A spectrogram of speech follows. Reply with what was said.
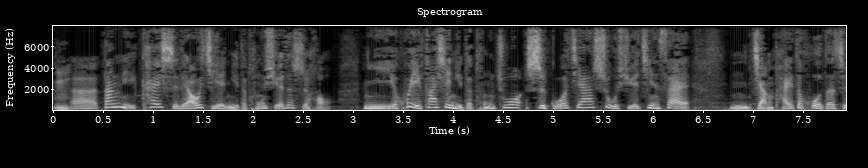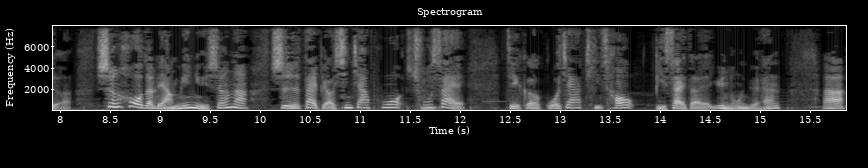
嗯呃，当你开始了解你的同学的时候，你会发现你的同桌是国家数学竞赛嗯奖牌的获得者，身后的两名女生呢是代表新加坡出赛这个国家体操比赛的运动员啊、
